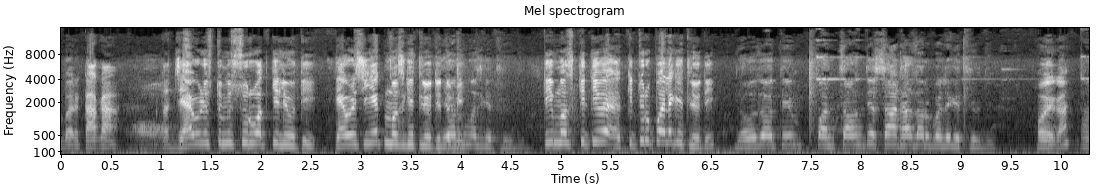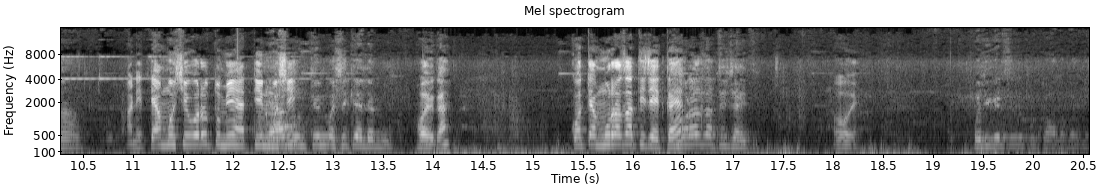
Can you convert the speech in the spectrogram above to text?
बर काका आता ज्यावेळेस तुम्ही सुरुवात केली होती त्यावेळेस एक मस घेतली होती तुम्ही? मस घेतली होती. ती मस किती किती रुपयाला घेतली होती? जवळजवळ ते पंचावन्न ते साठ हजार रुपयाला घेतली होती. होय का? हा. आणि त्या म्हशीवर तुम्ही ह्या तीन म्हशी? दोन तीन म्हशी केल्या मी. होय का? कोणत्या मुरा जातीच्या आहेत काय मोरा जातीच्या आहेत. होय. पलीकडचे फोटो आला पाहिजे.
